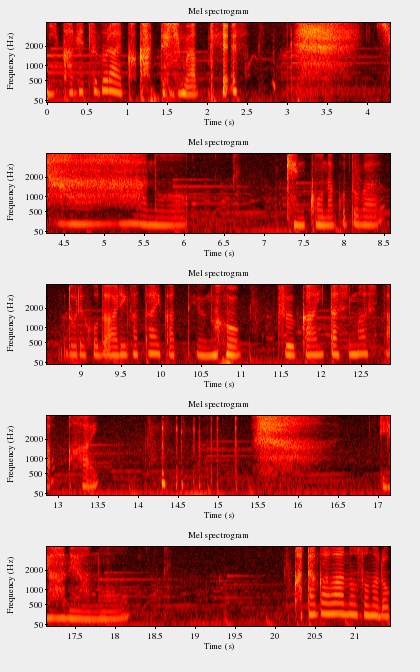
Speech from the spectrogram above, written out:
2ヶ月ぐらいかかってしまって。いやあの健康なことがどれほどありがたいかっていうのを 痛感いたしました。はい。いやねあの片側のその肋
